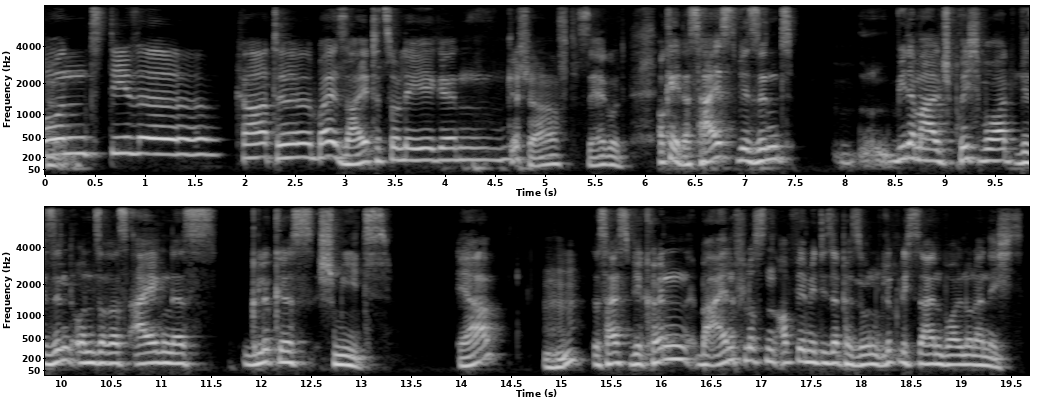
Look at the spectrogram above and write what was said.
und diese Karte beiseite zu legen. Geschafft. Sehr gut. Okay, das heißt, wir sind wieder mal Sprichwort, wir sind unseres eigenes Glückes Schmied. Ja? Mhm. Das heißt, wir können beeinflussen, ob wir mit dieser Person glücklich sein wollen oder nicht.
